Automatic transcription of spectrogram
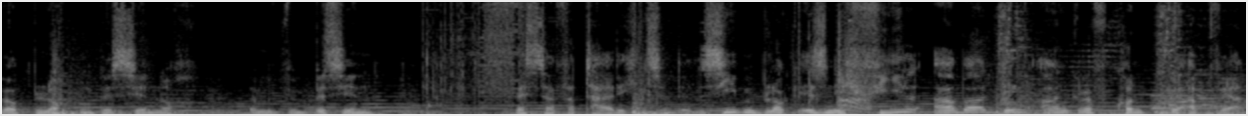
Lieber blocken ein bisschen noch, damit wir ein bisschen besser verteidigt sind. Sieben Block ist nicht viel, aber den Angriff konnten wir abwehren.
